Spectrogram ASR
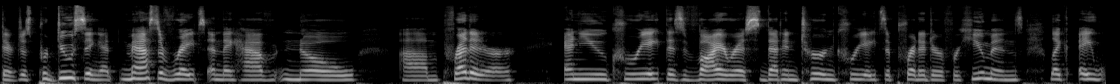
they're just producing at massive rates, and they have no um, predator. And you create this virus that in turn creates a predator for humans, like a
